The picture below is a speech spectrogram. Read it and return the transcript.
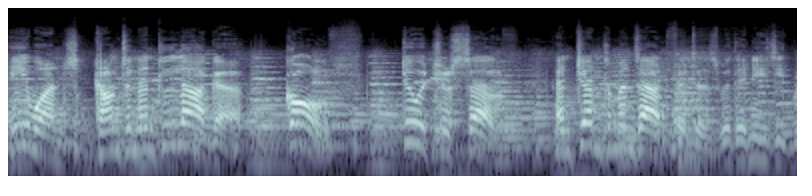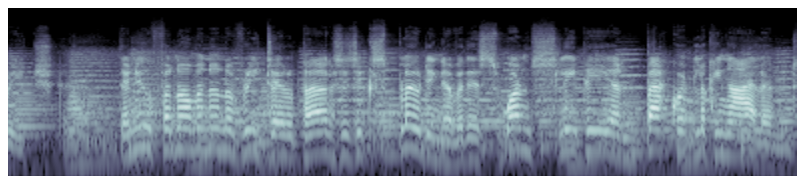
he wants continental lager, golf, do it yourself, and gentlemen's outfitters within easy reach. The new phenomenon of retail parks is exploding over this once sleepy and backward looking island.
